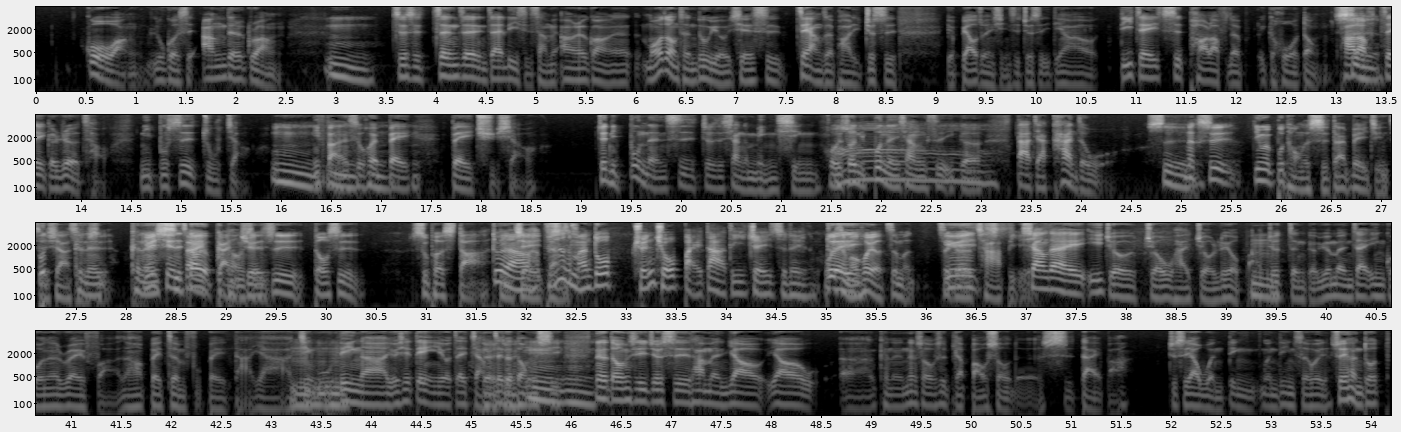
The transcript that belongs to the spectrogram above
过往如果是 underground，嗯。就是真正在历史上面 underground，某种程度有一些是这样子的 party，就是有标准形式，就是一定要 DJ 是 part of 的一个活动，part of 这个热潮，你不是主角。嗯，你反而是会嗯被、被取消。就你不能是就是像个明星，或者说你不能像是一个哦大家看着我，是那个是因为不同的时代背景之下，是不是可能？可能因为现在都有感觉是都是 super star 对啊 DJ，不是蛮多全球百大 DJ 之类的吗？为什么会有这么这因为个差别？像在一九九五还九六吧，嗯。就整个原本在英国的 rave 啊，然后被政府被打压、嗯禁舞令啊，有一些电影也有在讲这个东西。嗯那个东西就是他们要要呃，可能那时候是比较保守的时代吧，就是要稳定稳定社会，所以很多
